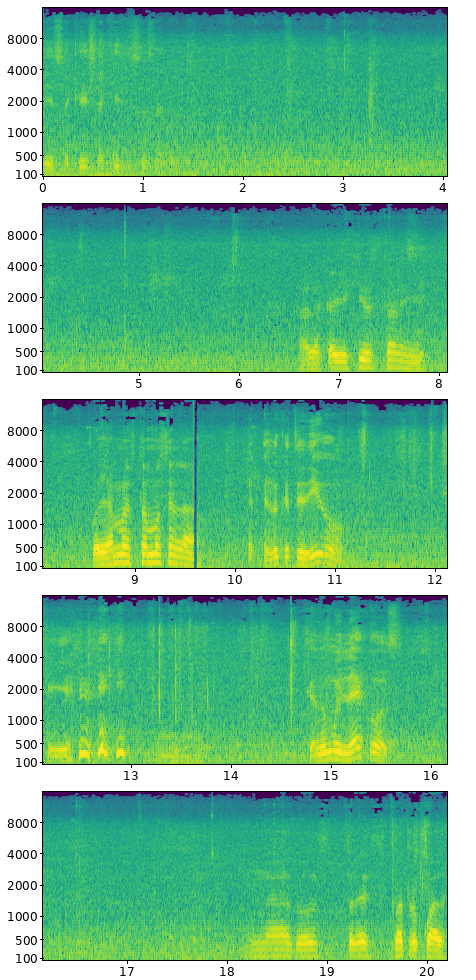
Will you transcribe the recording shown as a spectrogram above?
Dice, ¿qué dice aquí? Dice Celia. A la calle Houston y. Sí. Pues ya no estamos en la. Es lo que te digo. Sí. que no muy lejos. Una, dos, tres, cuatro cuadras.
